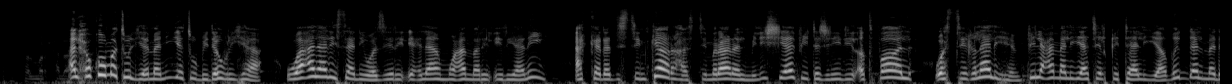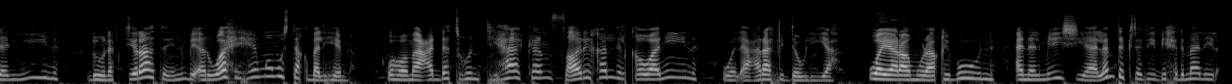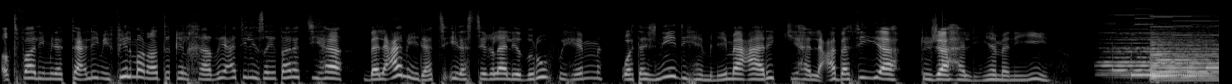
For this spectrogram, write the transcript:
الحكومة اليمنية بدورها وعلى لسان وزير الإعلام معمر الإرياني أكدت استنكارها استمرار الميليشيا في تجنيد الأطفال واستغلالهم في العمليات القتالية ضد المدنيين دون اكتراث بأرواحهم ومستقبلهم وهو ما عدته انتهاكا صارخا للقوانين والأعراف الدولية. ويرى مراقبون أن الميليشيا لم تكتفي بحرمان الأطفال من التعليم في المناطق الخاضعة لسيطرتها بل عمدت إلى استغلال ظروفهم وتجنيدهم لمعاركها العبثية تجاه اليمنيين. Thank you.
